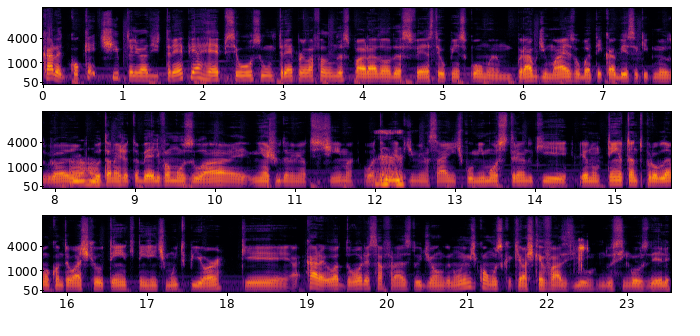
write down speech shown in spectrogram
Cara, qualquer tipo, tá ligado? De trap a rap. Se eu ouço um trapper lá falando das paradas lá das festas, eu penso, pô, mano, brabo demais, vou bater cabeça aqui com meus brothers, Aham. botar na JBL, vamos zoar, é, me ajuda na minha autoestima. Ou até um rap de mensagem, tipo, me mostrando que eu não tenho tanto problema quanto eu acho que eu tenho, que tem gente muito pior. Que, cara, eu adoro essa frase do Jong. Eu não lembro de qual música que eu acho que é Vazio, um dos singles dele.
